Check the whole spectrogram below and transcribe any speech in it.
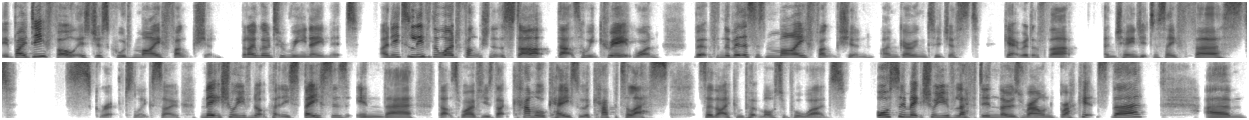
It by default is just called my function, but I'm going to rename it. I need to leave the word function at the start. That's how we create one. But from the bit that says my function, I'm going to just get rid of that and change it to say first script like so. Make sure you've not put any spaces in there. That's why I've used that camel case with a capital S so that I can put multiple words. Also make sure you've left in those round brackets there. Um,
